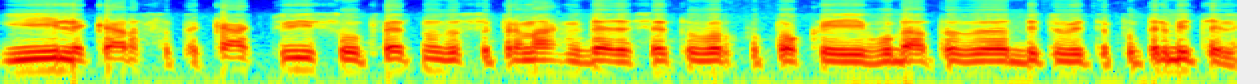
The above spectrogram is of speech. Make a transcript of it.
и лекарствата, както и съответно да се премахне ДДС-то върху тока и водата за битовите потребители.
